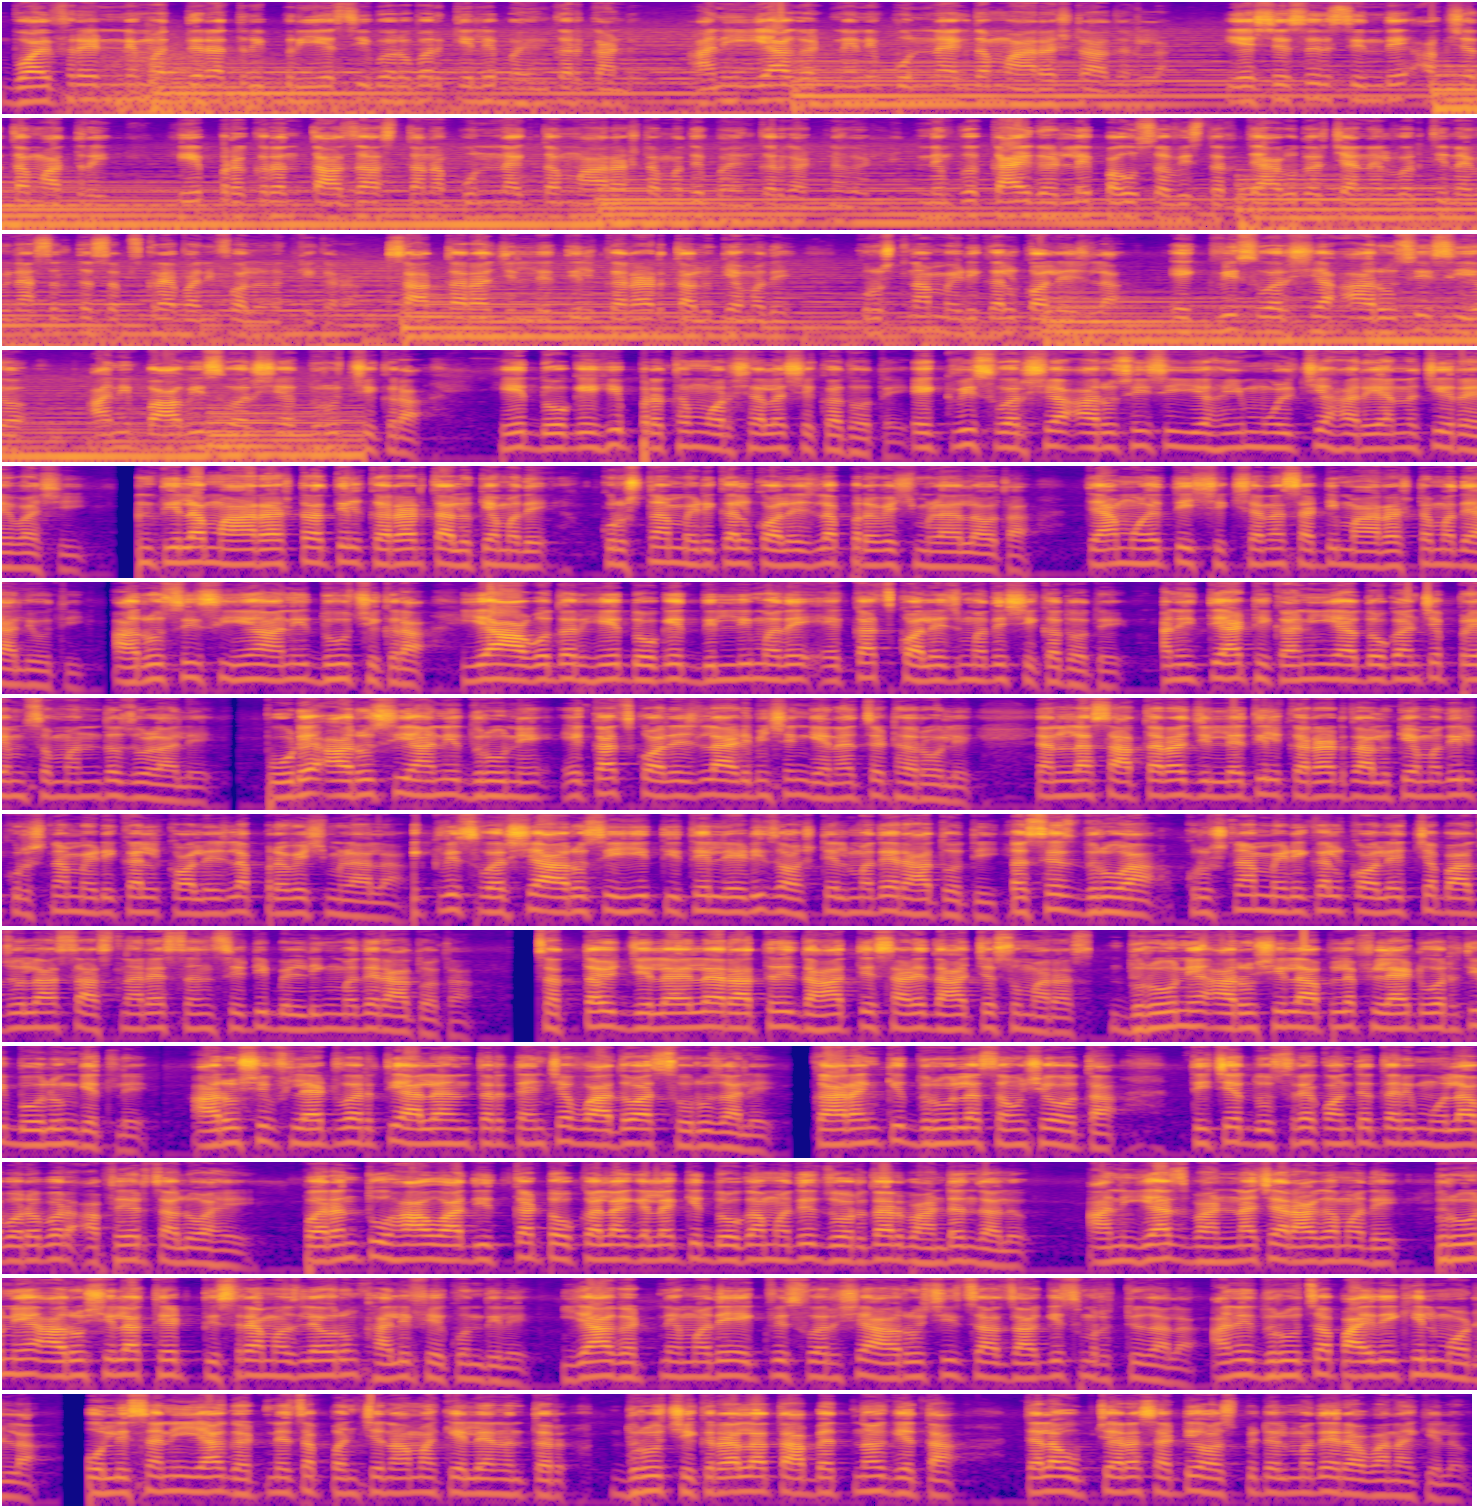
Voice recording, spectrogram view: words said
बॉयफ्रेंडने मध्यरात्री प्रियसी बरोबर केले भयंकर कांड आणि या घटनेने पुन्हा एकदा महाराष्ट्र आदरला. यशस्वी शिंदे अक्षता मात्रे हे प्रकरण ताजं असताना पुन्हा एकदा महाराष्ट्रामध्ये भयंकर घटना घडली. नेमकं काय घडलंय पाहू सविस्तर. त्या अगोदर चॅनलवरती नवीन असेल तर सबस्क्राईब आणि फॉलो नक्की करा. सातारा जिल्ह्यातील कराड तालुक्यामध्ये कृष्णा मेडिकल कॉलेजला एकवीस वर्षीय आरुषी सिंह आणि बावीस वर्षीय ध्रुत चिक्रा हे दोघेही प्रथम वर्षाला शिकत होते. एकवीस वर्षीय आरुषी सिंह ही मूळची हरियाणाची रहिवाशी. पण तिला महाराष्ट्रातील कराड तालुक्यामध्ये कृष्णा मेडिकल कॉलेजला प्रवेश मिळाला होता. त्यामुळे ती शिक्षणासाठी महाराष्ट्रामध्ये आली होती. आरुषी सिंह आणि धू चिकरा या अगोदर हे दोघे दिल्लीमध्ये एकाच कॉलेजमध्ये शिकत होते आणि त्या ठिकाणी या दोघांचे प्रेमसंबंध जुळाले. पुढे आरुषी आणि ध्रुवने एकाच कॉलेजला ॲडमिशन घेण्याचे ठरवले. त्यांना सातारा जिल्ह्यातील कराड तालुक्यामधील कृष्णा मेडिकल कॉलेजला प्रवेश मिळाला. एकवीस वर्षीय आरुषी ही तिथे लेडीज हॉस्टेलमध्ये राहत होती. तसेच ध्रुवा कृष्णा मेडिकल कॉलेजच्या बाजूला असणाऱ्या सन सिटी बिल्डिंगमध्ये राहत होता. सत्तावीस जुलैला रात्री दहा ते साडेदहाच्या सुमारास ध्रुवने आरुषीला आपल्या फ्लॅटवरती बोलून घेतले. आरुषी फ्लॅटवरती आल्यानंतर त्यांचे वादवाद सुरू झाले. कारण की ध्रुवला संशय होता तिचे दुसऱ्या कोणत्या तरी मुलाबरोबर अफेअर चालू आहे. परंतु हा वाद इतका टोकाला गेला की दोघांमध्ये जोरदार भांडण झालं आणि याच भांडणाच्या रागामध्ये ध्रुवने आरुषीला थेट तिसऱ्या मजल्यावरून खाली फेकून दिले. या घटनेमध्ये एकवीस वर्षीय आरुषीचा जागीच मृत्यू झाला आणि ध्रुवचा पाय देखील मोडला. पोलिसांनी या घटनेचा पंचनामा केल्यानंतर ध्रुव चिकराला ताब्यात न घेता त्याला उपचारासाठी हॉस्पिटलमध्ये रवाना केलं.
